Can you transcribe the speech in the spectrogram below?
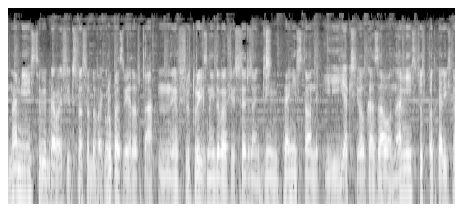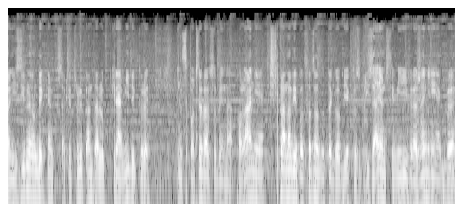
Na miejsce wybrała się trzyosobowa grupa zwiadowcza, mm, wśród której znajdował się sierżant Jim Peniston i jak się okazało, na miejscu spotkali się oni z dziwnym obiektem w kształcie trójkąta lub piramidy, który spoczywał sobie na polanie. Ci panowie podchodząc do tego obiektu, zbliżając się, mieli wrażenie, jakby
